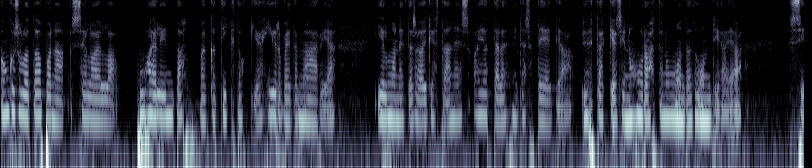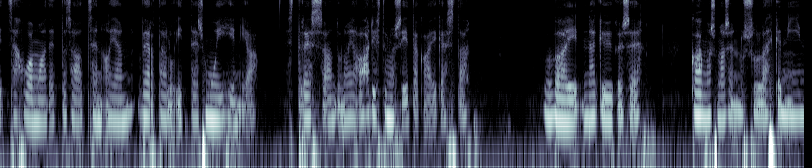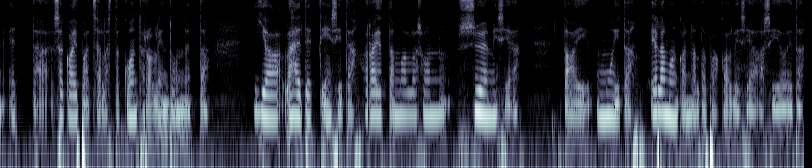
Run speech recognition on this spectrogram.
Onko sulla tapana selailla puhelinta, vaikka TikTokia hirveitä määriä, ilman että sä oikeastaan edes ajattelet, mitä sä teet, ja yhtäkkiä siinä on hurahtanut monta tuntia, ja sit sä huomaat, että sä oot sen ajan vertailu ittees muihin ja stressaantunut ja ahdistunut siitä kaikesta? Vai näkyykö se kaamosmasennus sulla ehkä niin, että sä kaipaat sellaista kontrollin tunnetta ja lähetettiin sitä rajoittamalla sun syömisiä tai muita elämän kannalta pakollisia asioita.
